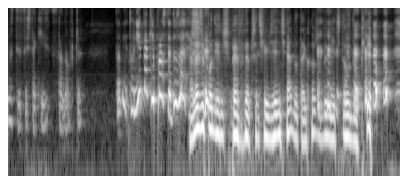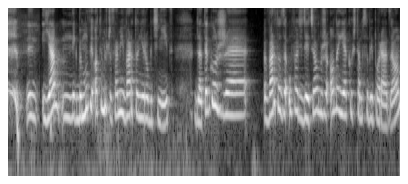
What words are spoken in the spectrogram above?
no ty jesteś taki stanowczy. To, to nie takie proste, to zależy. Należy podjąć pewne przedsięwzięcia do tego, żeby mieć to w dupie. Ja mm, jakby mówię o tym, że czasami warto nie robić nic, dlatego że warto zaufać dzieciom, że one jakoś tam sobie poradzą.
